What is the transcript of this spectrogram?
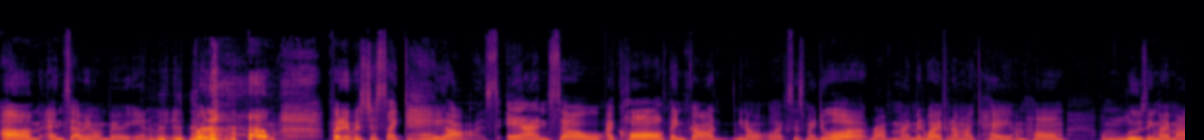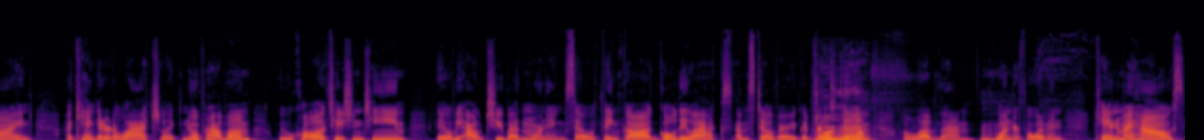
Um, and so I mean, I'm very animated, but um, but it was just like chaos. And so I call, thank God, you know, Alexis, my doula, Rob, my midwife, and I'm like, hey, I'm home. I'm losing my mind. I can't get her to latch. Like, no problem. We will call a lactation team. They will be out to you by the morning. So thank God, Goldilocks. I'm still very good friends Oh, with them. I love them. Mm-hmm. Wonderful women. Came to my house,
